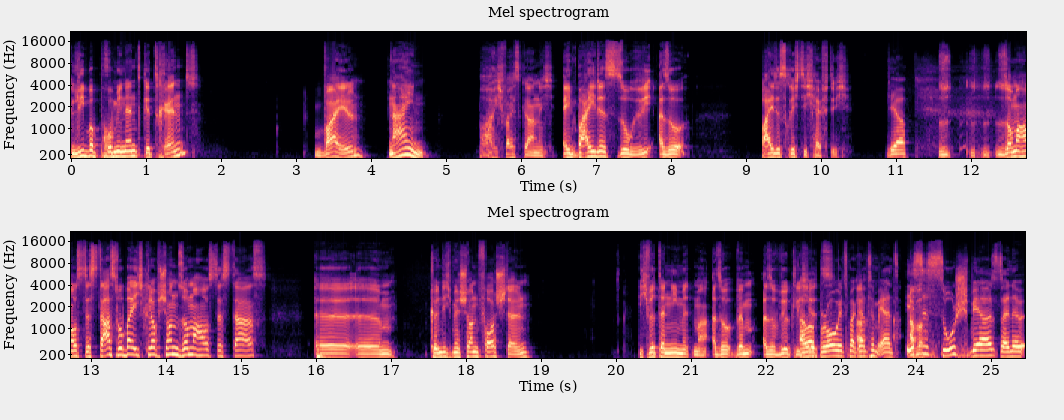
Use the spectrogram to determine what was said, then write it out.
lieber prominent getrennt, weil. Nein! Boah, ich weiß gar nicht. Ey, beides so. Also. Beides richtig heftig. Ja, Sommerhaus der Stars, wobei ich glaube schon, Sommerhaus der Stars äh, ähm, könnte ich mir schon vorstellen. Ich würde da nie mitmachen. Also, wenn, also wirklich. aber jetzt. Bro, jetzt mal ganz Ah, im Ernst. Ist es so schwer, seine,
